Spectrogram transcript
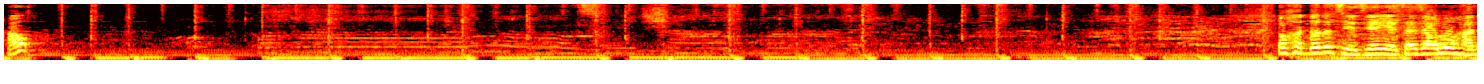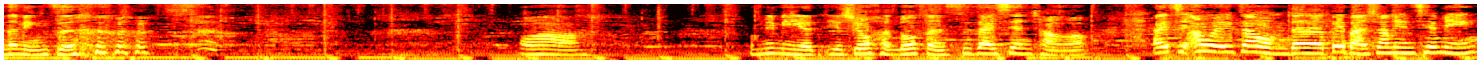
好，有很多的姐姐也在叫鹿晗的名字。哇，我们秘密也也是有很多粉丝在现场哦。来，请二位在我们的背板上面签名。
